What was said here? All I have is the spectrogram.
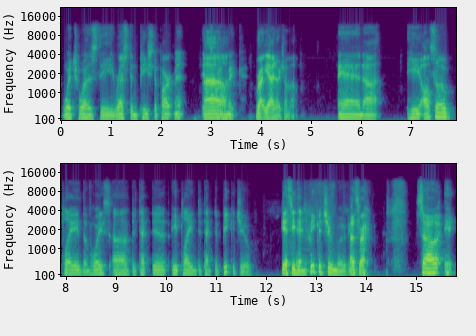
which was the Rest in Peace Department. It's Ah. comic, Right. Yeah, I know what you're talking about. and uh, he also played the voice of Detective. He played Detective Pikachu Yes, he did. in the. Pikachu movie. That's right. So he,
